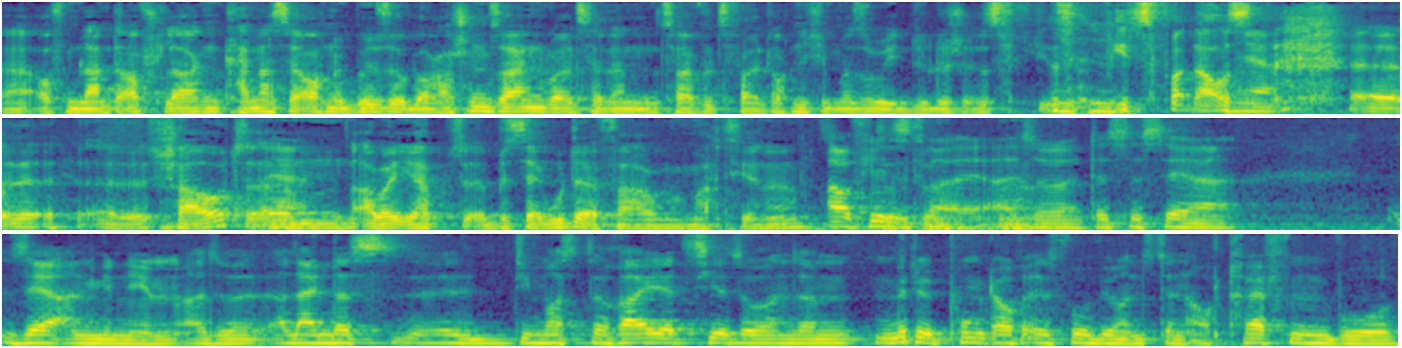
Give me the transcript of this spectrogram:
auf dem Land aufschlagen, kann das ja auch eine böse Überraschung sein, weil es ja dann im Zweifelsfall doch nicht immer so idyllisch ist, wie es, mhm. wie es von außen ja. äh, äh, schaut. Ja. Ähm, aber ihr habt bisher gute Erfahrungen gemacht hier, ne? Auf jeden das Fall. Du, also das ist sehr, sehr angenehm. Also allein, dass äh, die Mosterei jetzt hier so unser Mittelpunkt auch ist, wo wir uns dann auch treffen, wo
